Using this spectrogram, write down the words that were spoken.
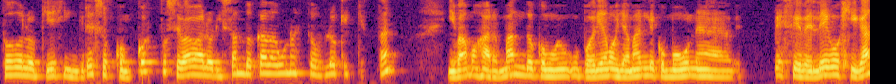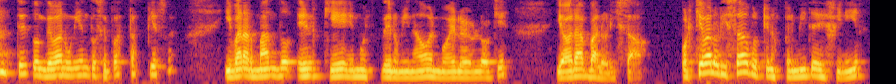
todo lo que es ingresos con costos, se va valorizando cada uno de estos bloques que están y vamos armando como podríamos llamarle como una especie de Lego gigante donde van uniéndose todas estas piezas y van armando el que hemos denominado el modelo de bloque y ahora valorizado. ¿Por qué valorizado? Porque nos permite definir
